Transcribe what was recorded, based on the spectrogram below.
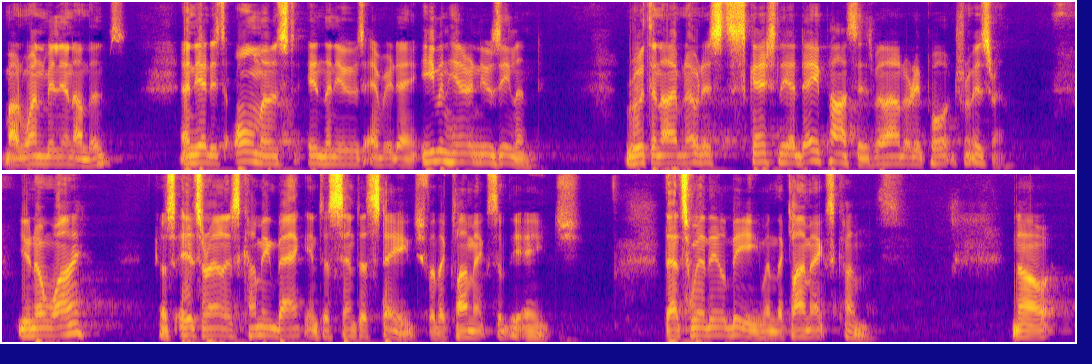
about one million others, and yet it's almost in the news every day, even here in New Zealand. Ruth and I have noticed scarcely a day passes without a report from Israel. You know why? Because Israel is coming back into center stage for the climax of the age. That's where they'll be when the climax comes. Now,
